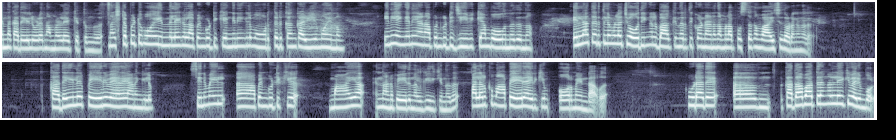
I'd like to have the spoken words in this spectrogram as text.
എന്ന കഥയിലൂടെ നമ്മളിലേക്ക് എത്തുന്നത്. നഷ്ടപ്പെട്ടു പോയ ഇന്നലകൾ ആ പെൺകുട്ടിക്ക് എങ്ങനെയെങ്കിലും ഓർത്തെടുക്കാൻ കഴിയുമോ എന്നും ഇനി എങ്ങനെയാണ് ആ പെൺകുട്ടി ജീവിക്കാൻ പോകുന്നതെന്നും എല്ലാ തരത്തിലുമുള്ള ചോദ്യങ്ങൾ ബാക്കി നിർത്തിക്കൊണ്ടാണ് നമ്മൾ ആ പുസ്തകം വായിച്ചു തുടങ്ങുന്നത്. കഥയിലെ പേര് വേറെയാണെങ്കിലും സിനിമയിൽ ആ പെൺകുട്ടിക്ക് മായ എന്നാണ് പേര് നൽകിയിരിക്കുന്നത്. പലർക്കും ആ പേരായിരിക്കും ഓർമ്മയുണ്ടാവുക. കൂടാതെ കഥാപാത്രങ്ങളിലേക്ക് വരുമ്പോൾ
